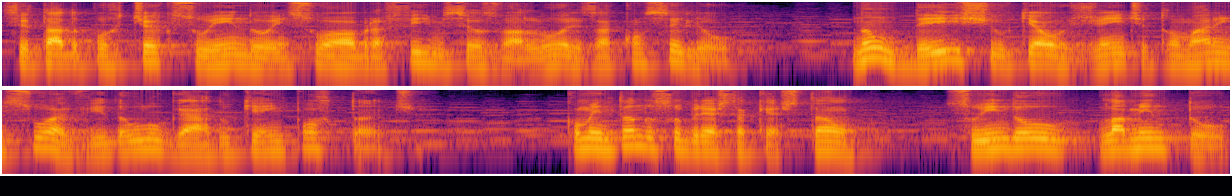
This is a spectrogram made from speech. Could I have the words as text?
citado por Chuck Swindoll em sua obra Firme Seus Valores, aconselhou: Não deixe o que é urgente tomar em sua vida o lugar do que é importante. Comentando sobre esta questão, Swindoll lamentou:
